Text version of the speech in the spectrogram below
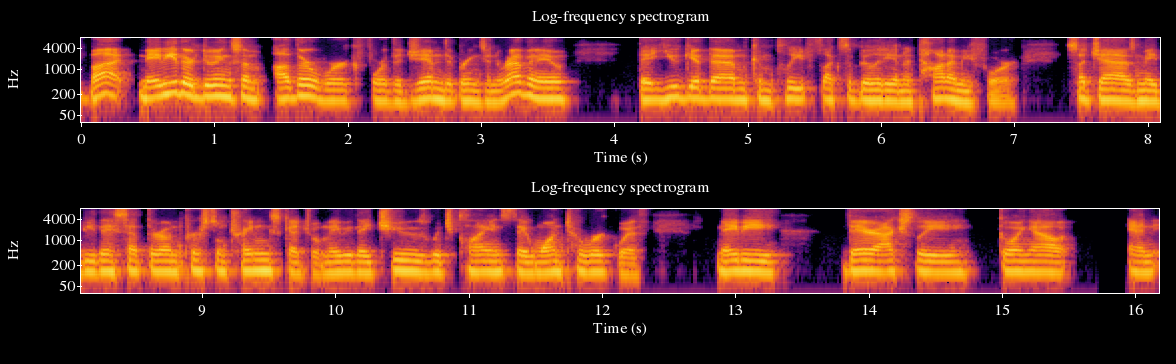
But maybe they're doing some other work for the gym that brings in revenue that you give them complete flexibility and autonomy for, such as maybe they set their own personal training schedule. Maybe they choose which clients they want to work with. Maybe they're actually going out and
